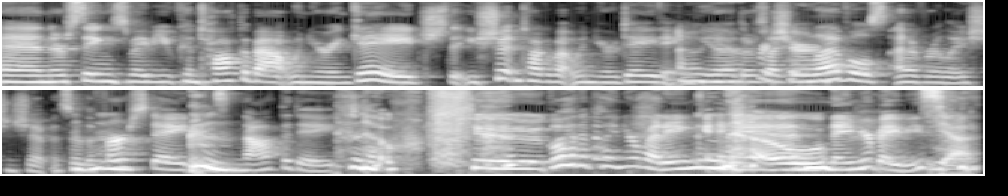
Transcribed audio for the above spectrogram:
And there's things maybe you can talk about when you're engaged that you shouldn't talk about when you're dating. Oh, you know, yeah, there's like sure. levels of relationship. And so the Mhm. first date is not the date No. to go ahead and plan your wedding No. and name your babies. yeah,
